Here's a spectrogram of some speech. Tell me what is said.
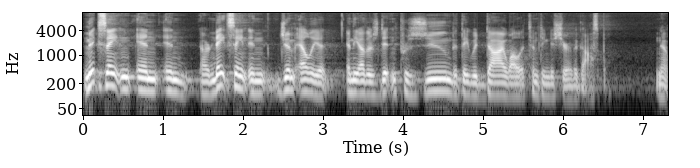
Nick Saint and, and, or Nate Saint and Jim Elliot and the others didn't presume that they would die while attempting to share the gospel. No.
